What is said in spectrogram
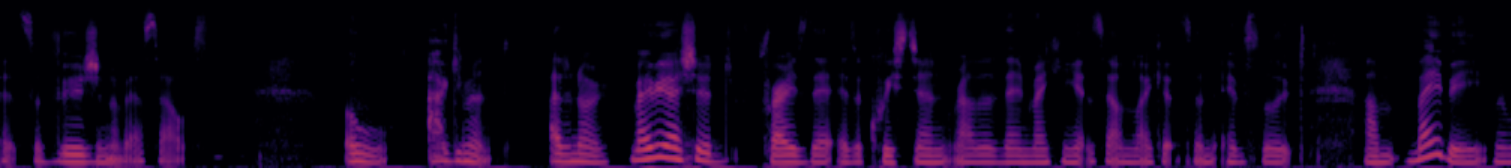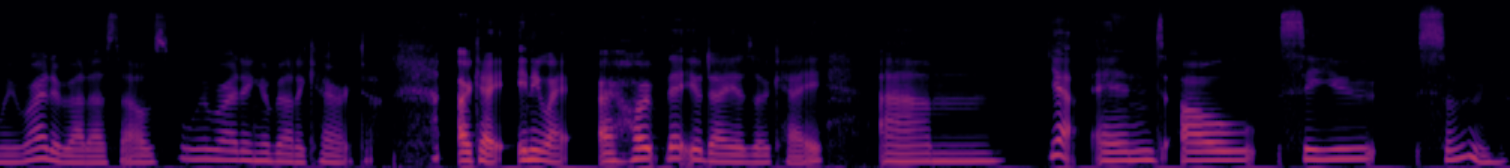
it's a version of ourselves. Oh, argument. I don't know. Maybe I should phrase that as a question rather than making it sound like it's an absolute. Um, maybe when we write about ourselves, we're writing about a character. Okay, anyway, I hope that your day is okay. Um, yeah, and I'll see you soon.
